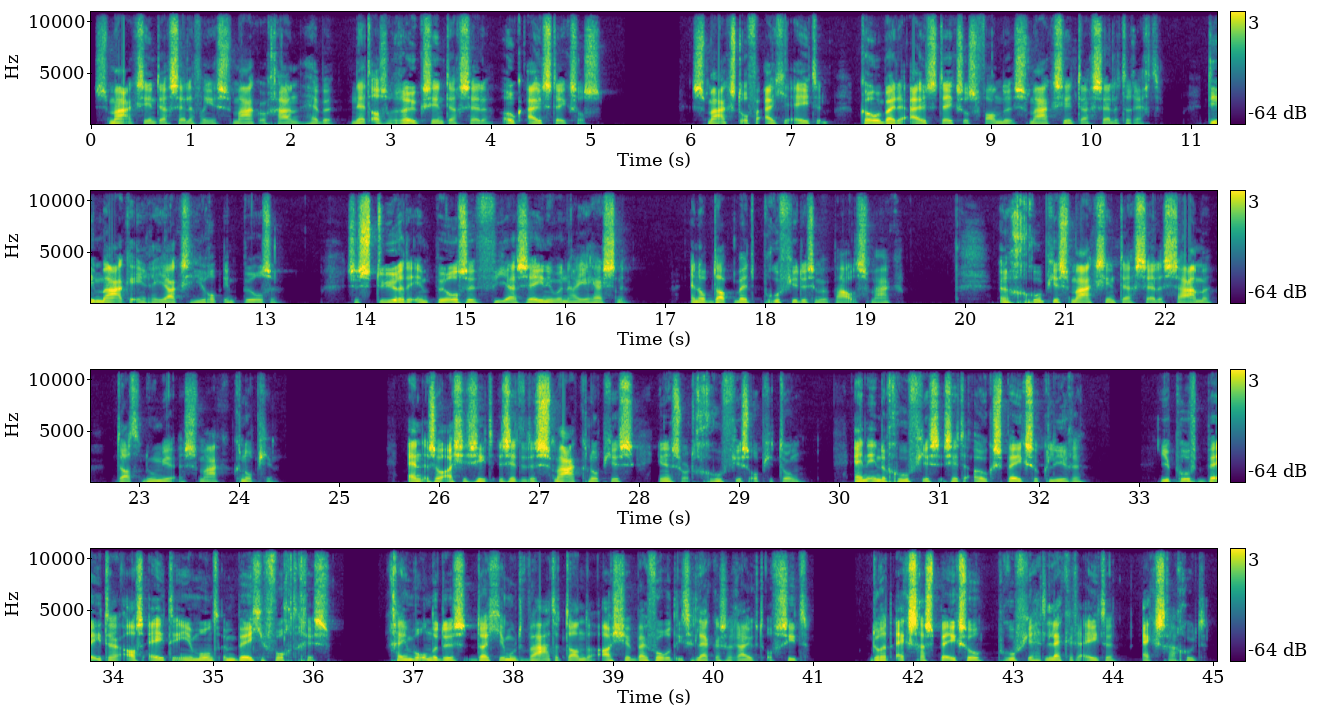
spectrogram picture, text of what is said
Smaakzintuigcellen van je smaakorgaan hebben, net als reukzintuigcellen, ook uitsteeksels. Smaakstoffen uit je eten komen bij de uitsteeksels van de smaakzintuigcellen terecht. Die maken in reactie hierop impulsen. Ze sturen de impulsen via zenuwen naar je hersenen. En op dat moment proef je dus een bepaalde smaak. Een groepje smaakzintuigcellen samen, dat noem je een smaakknopje. En zoals je ziet zitten de smaakknopjes in een soort groefjes op je tong. En in de groefjes zitten ook speekselklieren. Je proeft beter als eten in je mond een beetje vochtig is. Geen wonder dus dat je moet watertanden als je bijvoorbeeld iets lekkers ruikt of ziet. Door het extra speeksel proef je het lekkere eten extra goed.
